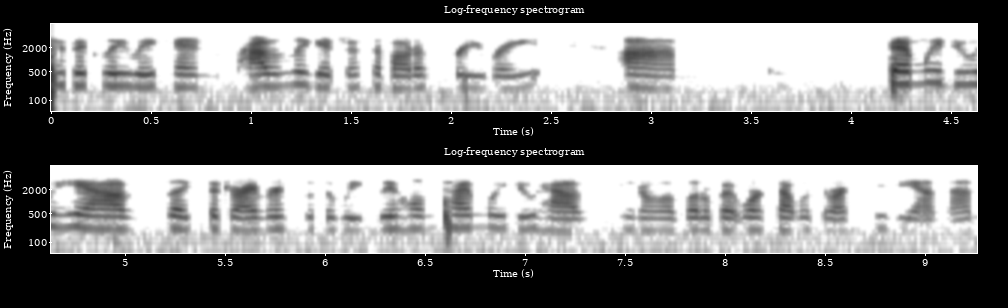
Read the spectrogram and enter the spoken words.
typically we can probably get just about a free rate. Um, then we do have like the drivers with the weekly home time. We do have you know a little bit worked out with DirecTV on them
